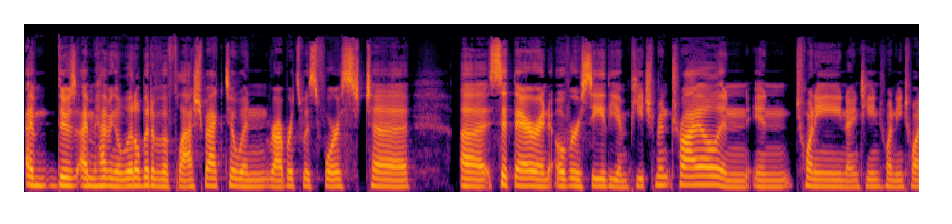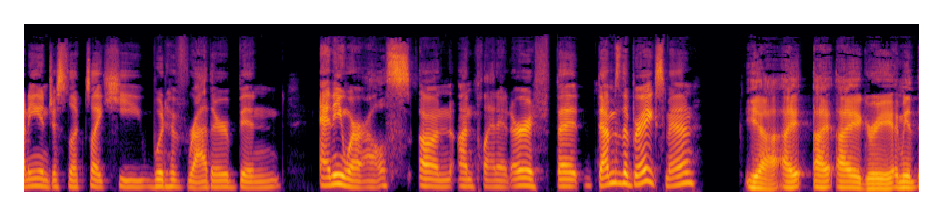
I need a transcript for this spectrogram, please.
I'm there's I'm having a little bit of a flashback to when Roberts was forced to uh, sit there and oversee the impeachment trial in in 2019 2020 and just looked like he would have rather been anywhere else on on planet earth. But them's the breaks man yeah, I, I, I agree. I mean,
